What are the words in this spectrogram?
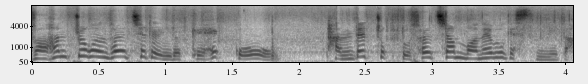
우선 한쪽은 설치를 이렇게 했고 반대쪽도 설치 한번 해보겠습니다.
